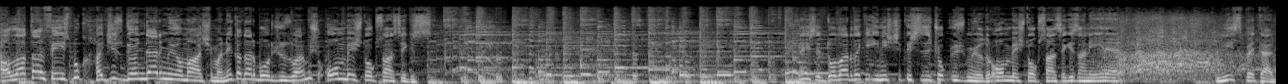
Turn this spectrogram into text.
Allah'tan Facebook haciz göndermiyor maaşıma. Ne kadar borcunuz varmış? 15.98. Neyse dolardaki iniş çıkış sizi çok üzmüyordur. 15.98 hani yine nispeten.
